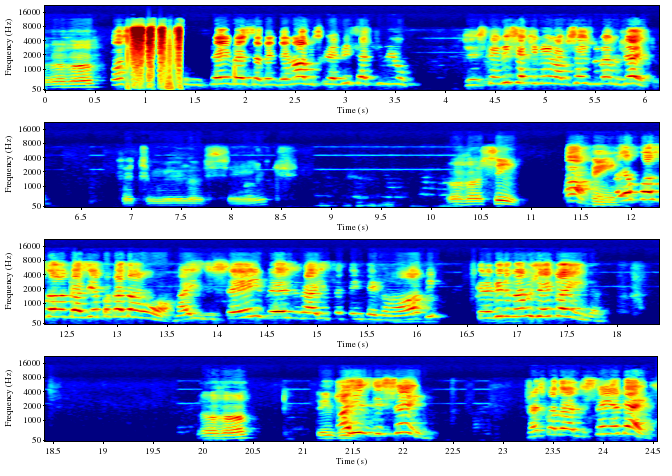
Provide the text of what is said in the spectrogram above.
Aham. Posso escrever 100 vezes 79? Escrevi 7.000. Escrevi 7.900 do mesmo jeito? 7.900. Aham, sim. Ó, Sim. aí eu posso dar uma casinha para cada um, ó. Raiz de 100 vezes raiz de 79. Escrevi do mesmo jeito ainda. Aham. Entendi. Raiz de 100. Raiz quadrada de 100 é 10.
